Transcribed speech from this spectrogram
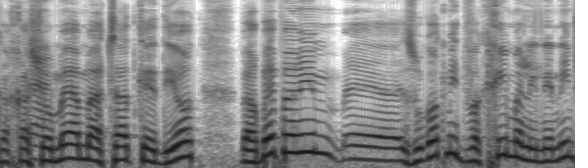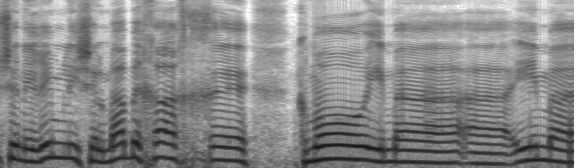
ככה כן. שומע מהצד כידיעות, והרבה פעמים זוגות מתווכחים על עניינים שנראים לי של מה בכך, כמו אם האימא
